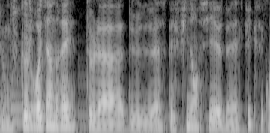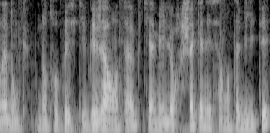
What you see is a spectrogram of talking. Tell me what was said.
Et donc ce que je retiendrai de l'aspect financier de Netflix, c'est qu'on a donc une entreprise qui est déjà rentable, qui améliore chaque année sa rentabilité.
